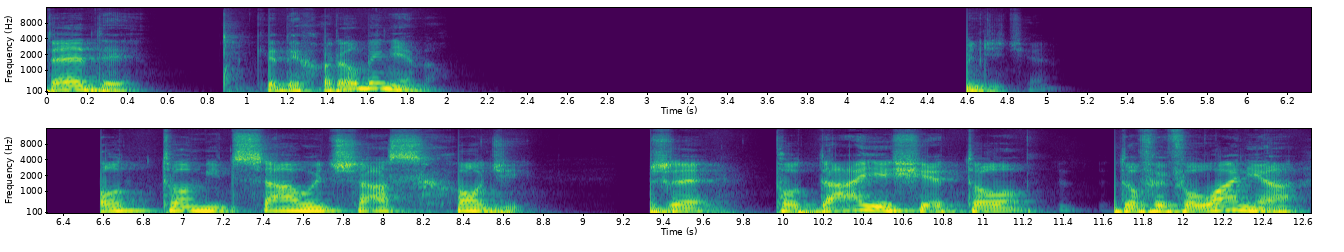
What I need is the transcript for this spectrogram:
Wtedy, kiedy choroby nie ma. Widzicie? O to mi cały czas chodzi, że podaje się to do wywołania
